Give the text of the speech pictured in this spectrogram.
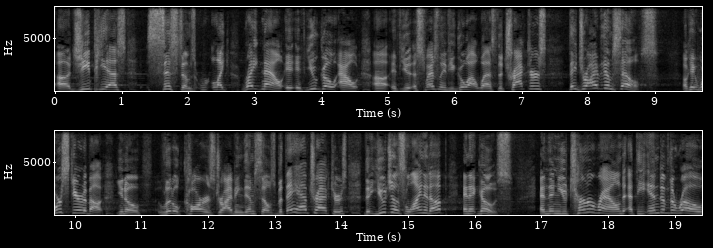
uh, GPS systems. Like right now if you go out uh, if you especially if you go out west the tractors they drive themselves. Okay we're scared about you know little cars driving themselves but they have tractors that you just line it up and it goes and then you turn around at the end of the row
